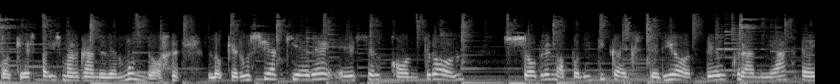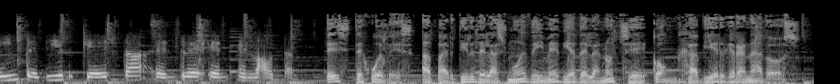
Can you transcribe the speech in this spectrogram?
porque es el país más grande del mundo. Lo que Rusia quiere es el control sobre la política exterior de Ucrania e impedir que ésta entre en, en la OTAN. Este jueves, a partir de las nueve y media de la noche, con Javier Granados.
